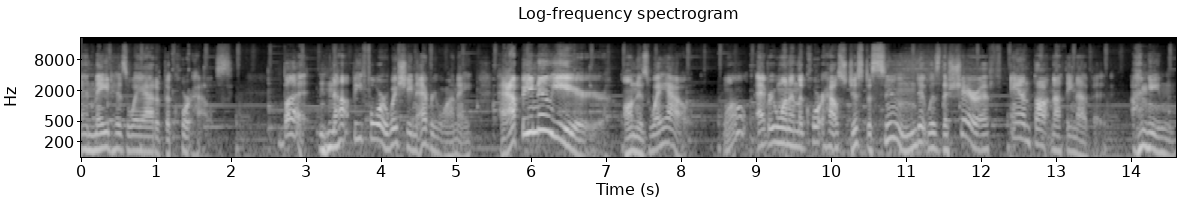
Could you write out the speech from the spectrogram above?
and made his way out of the courthouse but not before wishing everyone a Happy New Year on his way out. Well, everyone in the courthouse just assumed it was the sheriff and thought nothing of it. I mean,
